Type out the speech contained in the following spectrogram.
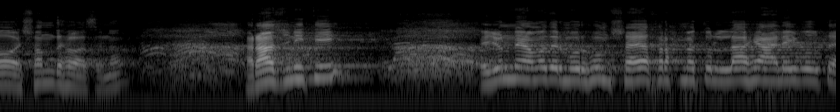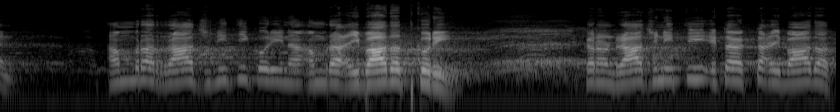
ও, সন্দেহ আছে না? রাজনীতি? এই জন্য আমাদের মরহুম শেখ রহমতুল্লাহ আলী বলতেন, আমরা রাজনীতি করি না, আমরা ইবাদত করি। কারণ রাজনীতি এটা একটা ইবাদত।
